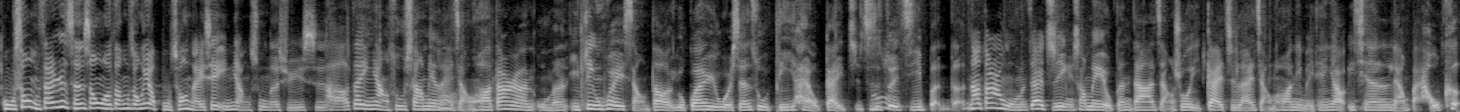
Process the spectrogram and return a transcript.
骨松我们在日常生活当中要补充哪一些营养素呢？徐医师，好，在营养素上面来讲的话，当然我们一定会想到有关于维生素 D 还有钙质，这是最基本的。那当然我们在指引上面有跟大家讲说，以钙质来讲的话，你每天要一千两百毫克，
